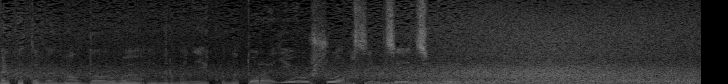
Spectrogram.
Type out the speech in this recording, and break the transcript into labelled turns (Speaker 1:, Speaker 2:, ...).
Speaker 1: ЕКТВ Молдова, Енармонія Кунатура, Євушор, всім цього.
